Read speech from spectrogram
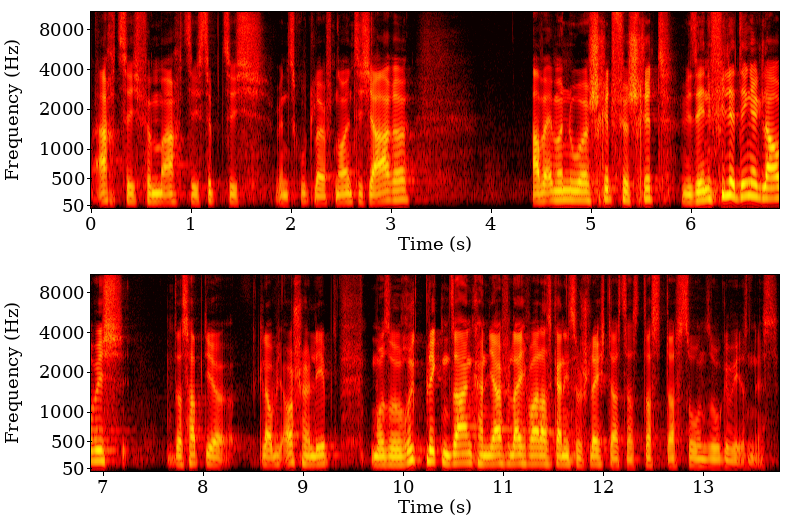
80, 85, 70, wenn es gut läuft, 90 Jahre, aber immer nur Schritt für Schritt. Wir sehen viele Dinge, glaube ich, das habt ihr, glaube ich, auch schon erlebt, wo man so rückblickend sagen kann, ja, vielleicht war das gar nicht so schlecht, dass das, das, das so und so gewesen ist.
